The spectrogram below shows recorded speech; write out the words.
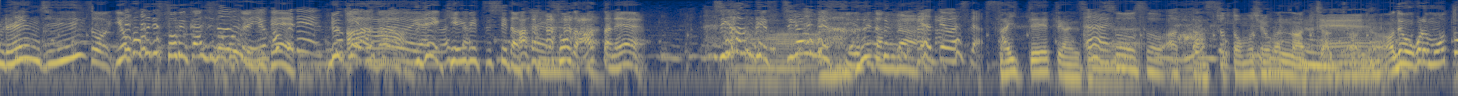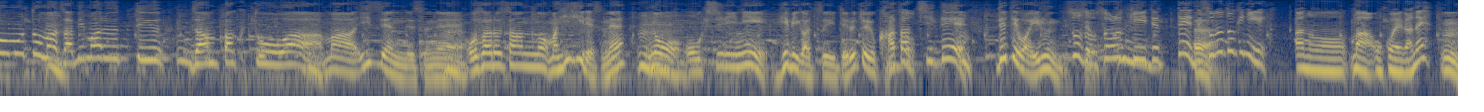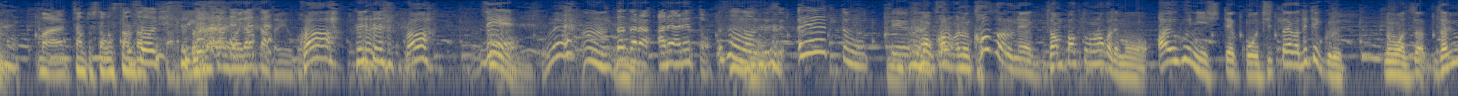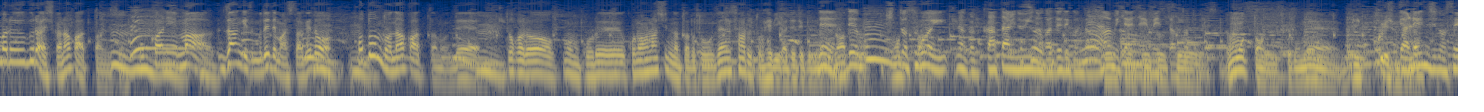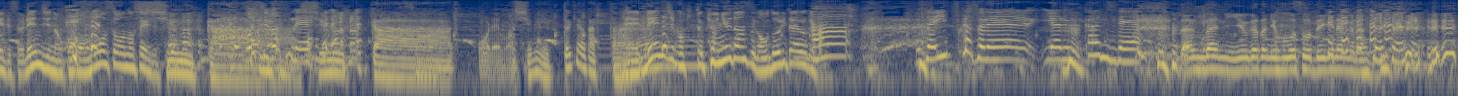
ん、レンジ？そう、予告でそういう感じのこと言っててルキアがすげえ軽蔑してたっていう。あ、そうだ、あったね。違うんです、違うんですって言ってたのやっが、てました。最低って感じですよね。はいそうそう、あった。ちょっと面白かった。なっちゃったんだ。でもこれもともと、まあ、ザビマルっていう残白糖は、まあ、以前ですね、うんお猿さんの、まあ、ヒヒですね、うんのお尻に蛇がついてるという形で出てはいるんですよ。そうそう、それを聞いてって、で、うんその時に、あのー、まあ、お声がね、うん。はいまあ、ちゃんとしたおっさんだったという。そうですおっさん声だったということ。ほらほらでそうなんだから、あれあれと。そうなんですよ。えーっと思って。まあ、かあの数あるね、残白糖の中でも、ああいう風にして、こう、実体が出てくるのはザ、ザビマルぐらいしかなかったんですよ。うん他に、まあ、残月も出てましたけど、うんほとんどなかったので、うんだから、もうこれ、この話になったら当然猿と蛇が出てくるんだろうな、で、でと思った。きっとすごい、なんか、ガタイのいいのが出てくるんだろうな、みたいなイメージだったんですけど。思ったんですけどね、びっくりしました。いや、レンジのせいですよ。レンジのこの妄想のせいですよ。趣味か。押しますね趣味か。俺も趣味言っときゃよかったな。ねレンジもきっと巨乳ダンスが踊りたいわけですよ。じゃあいつかそれやる感じで。だんだんに夕方に放送できなくなってくる。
